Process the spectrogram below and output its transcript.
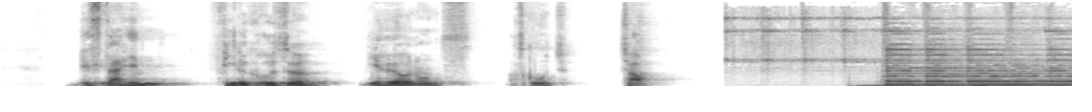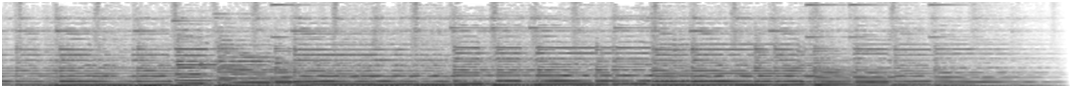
Bis dahin, viele Grüße, wir hören uns. Mach's gut. Ciao.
